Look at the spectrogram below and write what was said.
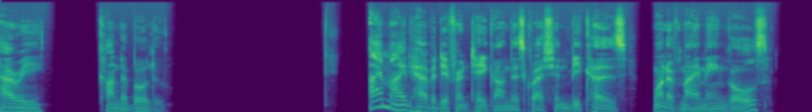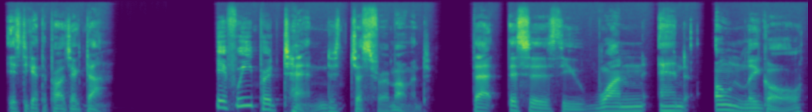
Hari Kondabolu. I might have a different take on this question because one of my main goals is to get the project done. If we pretend, just for a moment, that this is the one and only goal,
